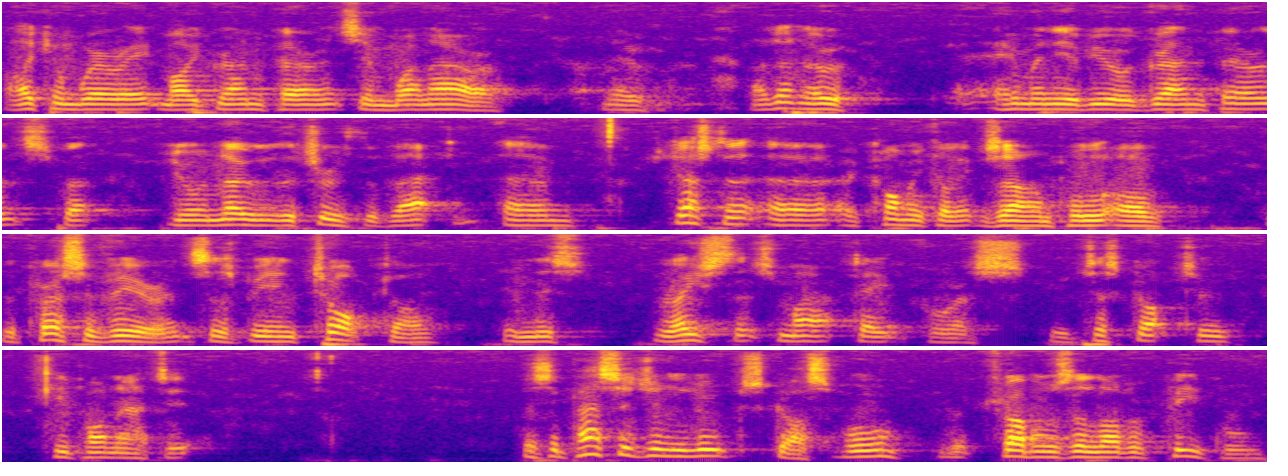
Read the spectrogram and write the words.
I can wear out my grandparents in one hour. Now, I don't know how many of you are grandparents, but you'll know the truth of that. Um, just a, a, a comical example of the perseverance as being talked of in this race that's marked out for us. We've just got to keep on at it. There's a passage in Luke's Gospel that troubles a lot of people.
